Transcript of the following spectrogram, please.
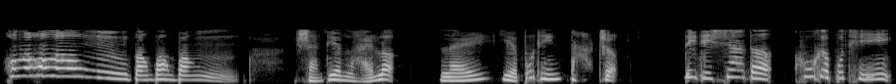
轰隆轰隆，梆梆梆，闪电来了，雷也不停打着。弟弟吓得哭个不停，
